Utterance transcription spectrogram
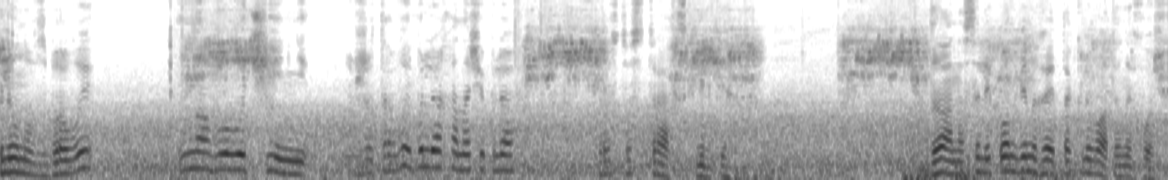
Клюнув з брови на волочинні. Вже трави бляха начепляв. Просто страх скільки. Да, на силікон він геть так клювати не хоче.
